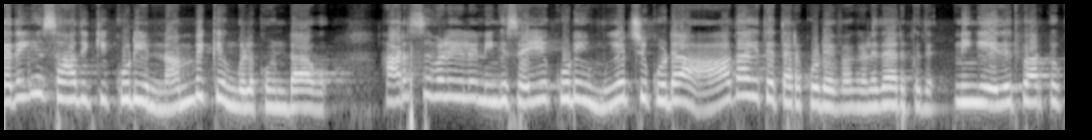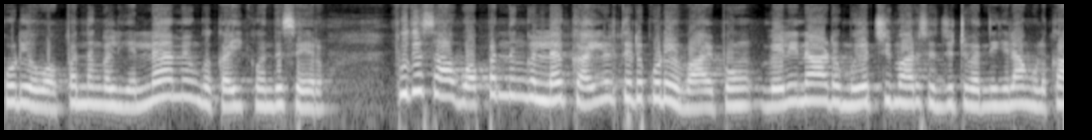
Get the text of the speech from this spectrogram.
எதையும் சாதிக்கக்கூடிய நம்பிக்கை உங்களுக்கு உண்டாகும். அரசு வழியில் நீங்கள் செய்யக்கூடிய முயற்சி கூட ஆதாயத்தை தரக்கூடிய வகையில் தான் இருக்குது. நீங்கள் எதிர்பார்க்கக்கூடிய ஒப்பந்தங்கள் எல்லாமே உங்கள் கைக்கு வந்து சேரும். புதுசாக ஒப்பந்தங்களில் கையெழுத்திடக்கூடிய வாய்ப்பும் வெளிநாடு முயற்சி மாதிரி செஞ்சுட்டு வந்தீங்கன்னா உங்களுக்கு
